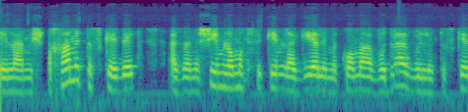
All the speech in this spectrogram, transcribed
אלא המשפחה מתפקדת, אז אנשים לא מפסיקים להגיע למקום העבודה ולתפקד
